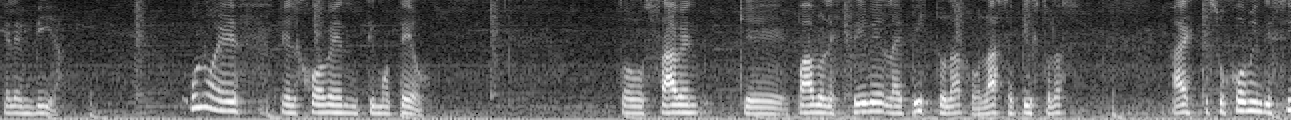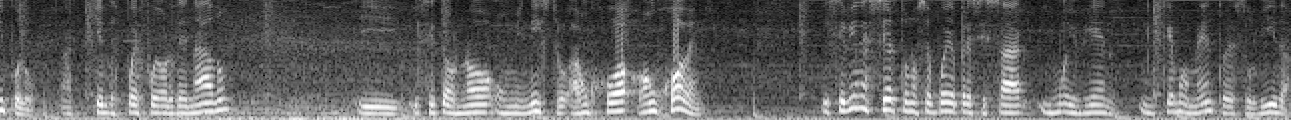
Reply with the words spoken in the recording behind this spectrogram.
que él envía. Uno es el joven Timoteo. Todos saben que Pablo le escribe la epístola o las epístolas a este su joven discípulo, a quien después fue ordenado y, y se tornó un ministro, a un, a un joven. Y si bien es cierto, no se puede precisar muy bien en qué momento de su vida,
